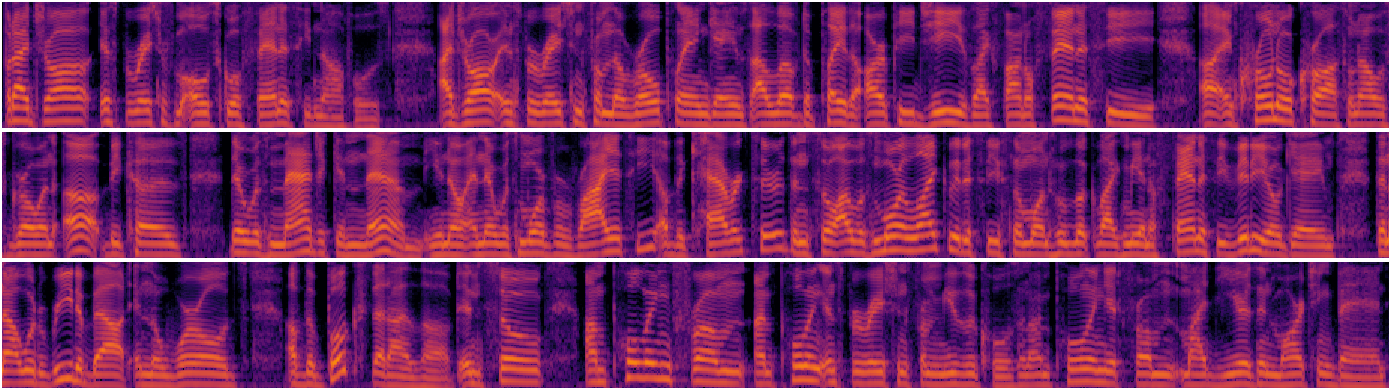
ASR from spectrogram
But I draw inspiration from old school fantasy novels. I draw inspiration from the role playing games I love to play, the RPGs like Final Fantasy uh, and Chrono Cross when I was growing up, because there was magic in them, you know, and there was more variety of the characters, and so I was more likely to see someone who looked like me in a fantasy video game than I would read about in the worlds of the books that I loved. And so I'm pulling from I'm pulling inspiration from musicals and I'm pulling it from my years in marching band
